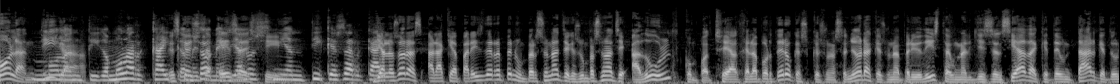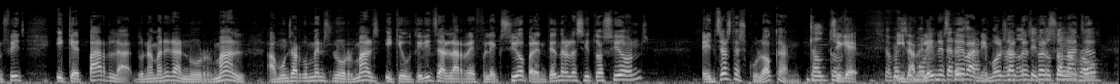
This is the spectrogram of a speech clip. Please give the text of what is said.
molt antiga. Molt antiga, molt arcaica, És que a més a més. és ja no és així. ni antic, és arcaic. I aleshores, a la que apareix de repente un personatge que és un personatge adult, com pot ser Ángela Portero, que és, que és una senyora, que és una periodista, una llicenciada, que té un tal, que té uns fills, i que parla d'una manera normal, amb uns arguments normals, i que utilitza la reflexió per entendre les situacions, ells es descol·loquen. Del tot. O sigui, I la Belén. Esteban i molts No, no, altres tota la personatges... raó.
